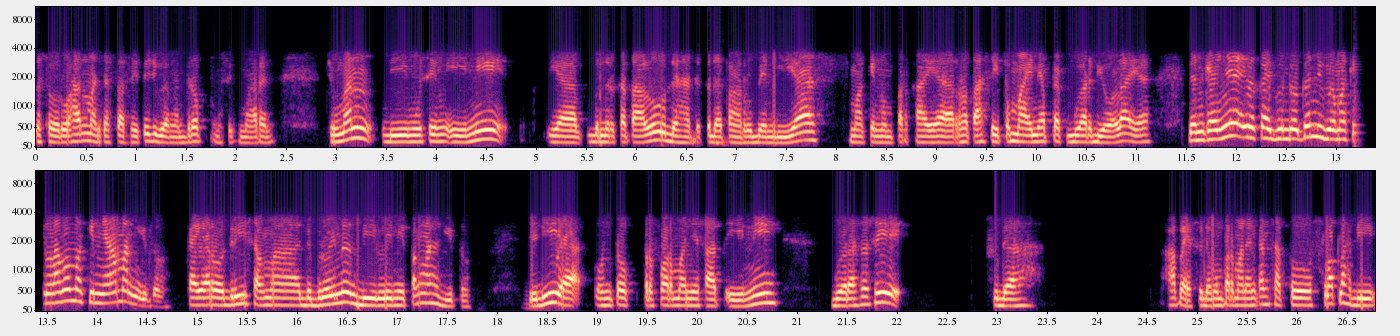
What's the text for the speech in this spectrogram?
keseluruhan Manchester City juga ngedrop musim kemarin. Cuman di musim ini ya bener kata lu udah ada kedatangan Ruben Dias semakin memperkaya rotasi pemainnya Pep Guardiola ya. Dan kayaknya Ilkay Gundogan juga makin lama makin nyaman gitu. Kayak Rodri sama De Bruyne di lini tengah gitu. Jadi ya untuk performanya saat ini gua rasa sih sudah apa ya sudah mempermanenkan satu slot lah di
